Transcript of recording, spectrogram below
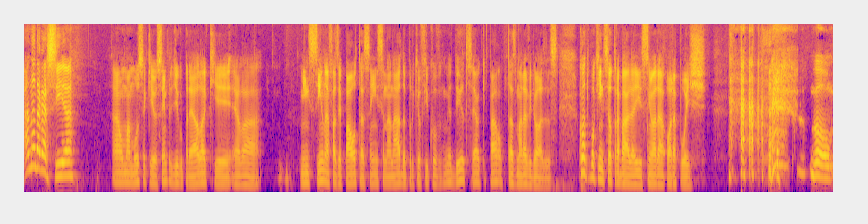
Ananda Garcia é uma moça que eu sempre digo para ela que ela me ensina a fazer pauta sem ensinar nada, porque eu fico, meu Deus do céu, que pautas maravilhosas. Conta um pouquinho do seu trabalho aí, senhora Ora Pois. Bom,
